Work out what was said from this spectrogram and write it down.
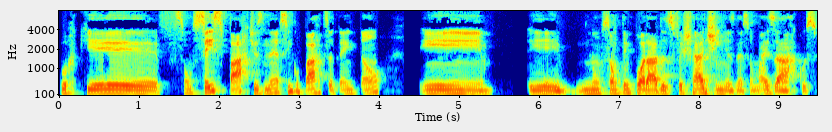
porque são seis partes, né? Cinco partes até então, e, e não são temporadas fechadinhas, né? São mais arcos.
